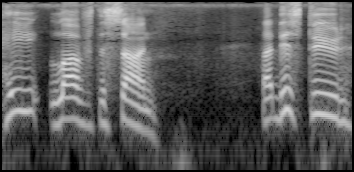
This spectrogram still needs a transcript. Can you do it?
He loves the sun. Like this dude,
